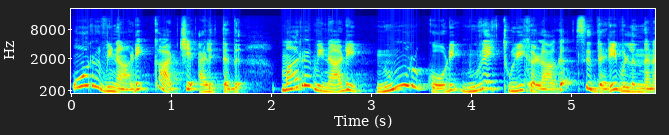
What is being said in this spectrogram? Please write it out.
ஒரு வினாடி காட்சி அளித்தது. மறு வினாடி நூறு கோடி நுரை துளிகளாக சிதறி விழுந்தன.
